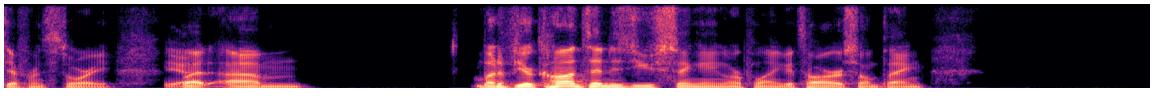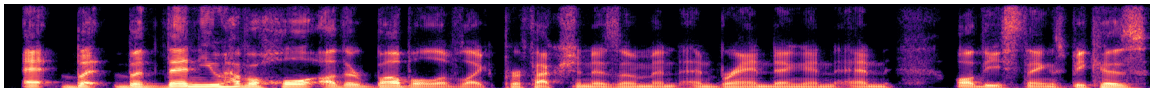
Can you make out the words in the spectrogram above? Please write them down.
different story yeah. but um but if your content is you singing or playing guitar or something but but then you have a whole other bubble of like perfectionism and, and branding and and all these things because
